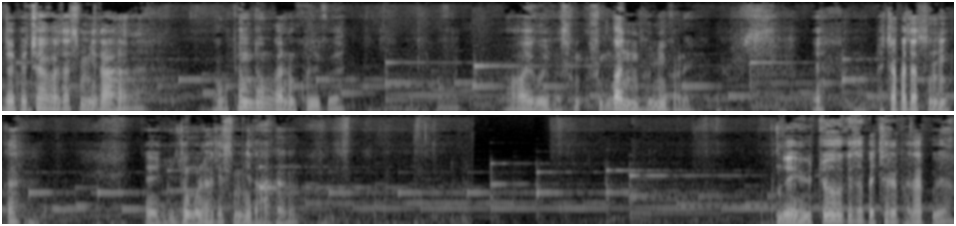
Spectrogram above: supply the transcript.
네, 배차 받았습니다. 호평동 가는 거리고요. 아이고, 이거 순, 순간 흔히 가네. 네, 배차 받았으니까, 네, 이동을 하겠습니다. 네, 이쪽에서 배차를 받았고요.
